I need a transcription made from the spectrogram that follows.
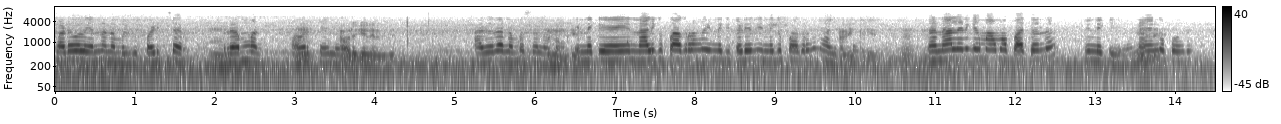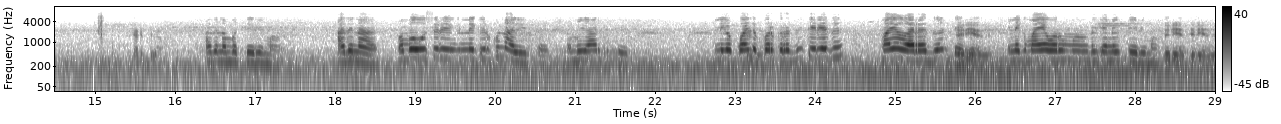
கடவுள் என்ன நம்மளுக்கு படிச்சார்? பிரம்மன் அவர் கையில. அவரு கையில் இருக்குது. அதுதான் நம்ம சொல்ல சொல்லணும். இன்னைக்கு நாளைக்கு பாக்குறவங்க இன்னைக்கு கிடையாது இன்னைக்கு பாக்குறவங்க நாளைக்கு கிடையாது. நான் நாளைக்கு மாமா பார்த்தேன்னா இன்னைக்கு இல்லை. நான் எங்க தான். அது நம்ம தெரியுமா? அது நான் ரொம்ப உசுறு இன்னைக்கு இருக்கும் நாளைக்கு இருக்காது. நம்ம யாருக்கு தெரியும்? இன்னைக்கு குழந்தை பிறக்கிறதுன்னு தெரியாது. மழை வர்றதுன்னு தெரியாது. இன்னைக்கு மழை வரும்ன்றது எங்களுக்கு தெரியுமா? தெரியாது தெரியாது.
